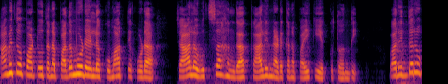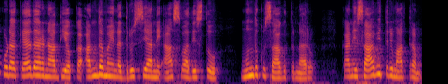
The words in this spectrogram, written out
ఆమెతో పాటు తన పదమూడేళ్ళ కుమార్తె కూడా చాలా ఉత్సాహంగా కాలినడకన పైకి ఎక్కుతోంది. వారిద్దరూ కూడా కేదారనాథ్ యొక్క అందమైన దృశ్యాన్ని ఆస్వాదిస్తూ ముందుకు సాగుతున్నారు. కానీ సావిత్రి మాత్రం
